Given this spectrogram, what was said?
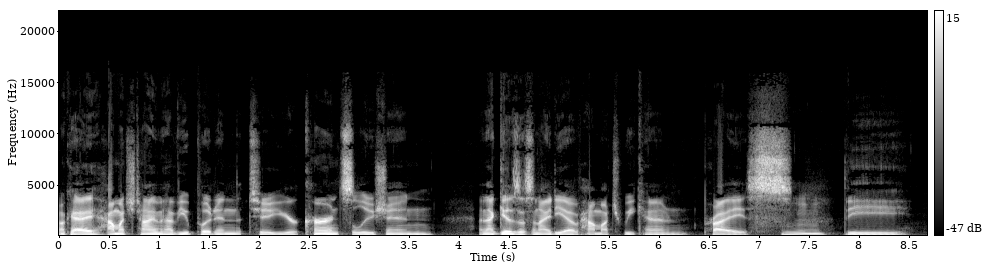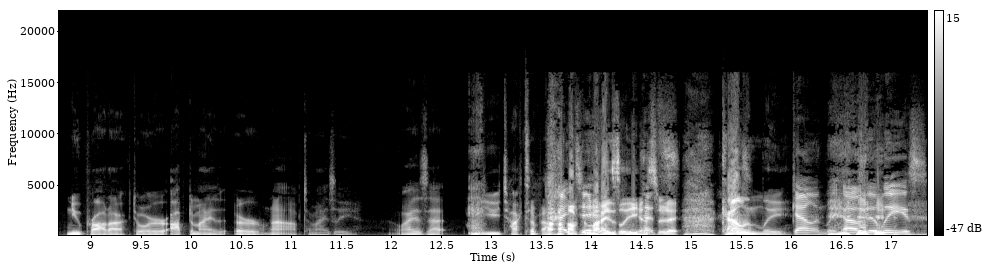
okay, how much time have you put into your current solution? And that gives us an idea of how much we can price Mm-hmm. the new product or optimize or not optimizely. Why is that? You talked about optimizely Yes. yesterday. Calendly. Gallantly. Oh, the Lees.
